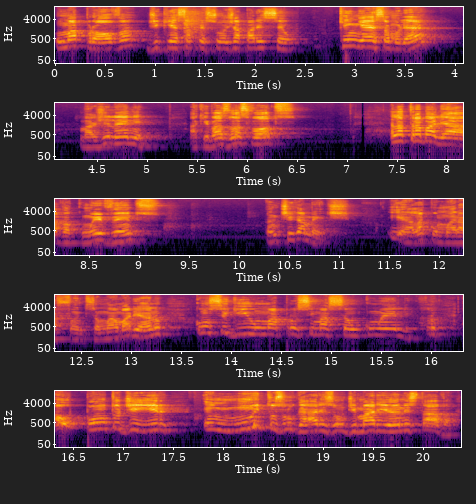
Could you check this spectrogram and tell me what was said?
uma prova de que essa pessoa já apareceu. Quem é essa mulher? Margilene. Aqui vazou as fotos. Ela trabalhava com eventos antigamente. E ela, como era fã de Samuel Mariano, conseguiu uma aproximação com ele, ao ponto de ir em muitos lugares onde Mariano estava,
